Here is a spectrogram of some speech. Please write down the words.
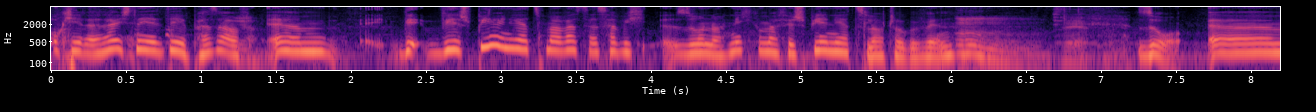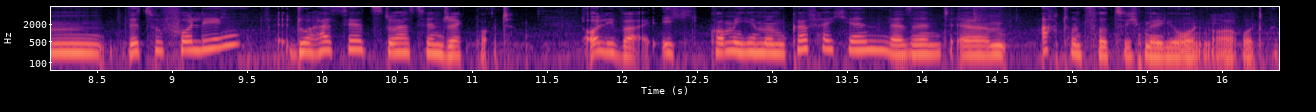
Okay, dann habe ich eine Idee. Pass auf. Ja. Ähm, wir, wir, spielen jetzt mal was, das habe ich so noch nicht gemacht. Wir spielen jetzt Lotto gewinnen. Mm, so, ähm, willst du vorlegen? Du hast jetzt, du hast den Jackpot. Oliver, ich komme hier mit dem Köfferchen, da sind ähm, 48 Millionen Euro drin.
